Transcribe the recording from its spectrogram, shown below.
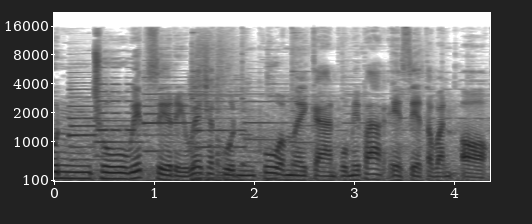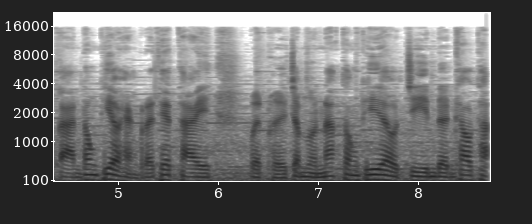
คุณชูวิทย์สิริเวชกุลผู้อำนวยการภูมิภาคเอเชียตะวันออกการท่องเที่ยวแห่งประเทศไทย เปิดเผยจำนวนนักท่องเที่ยวจีนเดินเข้าไท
